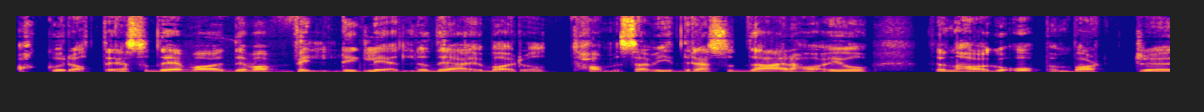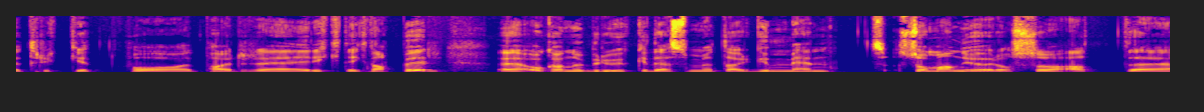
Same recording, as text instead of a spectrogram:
akkurat det. Så det var, det var veldig gledelig, og det er jo bare å ta med seg videre. Så der har jo Den Haag åpenbart eh, trykket på et par eh, riktige knapper, eh, og kan jo bruke det som et argument, som han gjør også, at eh,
